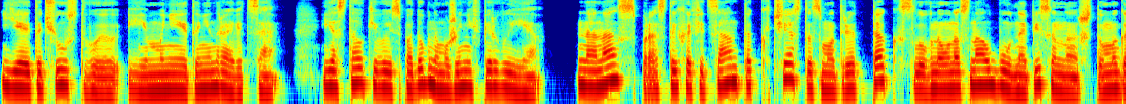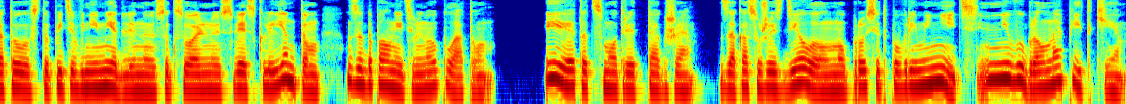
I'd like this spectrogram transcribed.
Я это чувствую, и мне это не нравится. Я сталкиваюсь с подобным уже не впервые. На нас, простых официанток, часто смотрят так, словно у нас на лбу написано, что мы готовы вступить в немедленную сексуальную связь с клиентом за дополнительную плату. И этот смотрит так же. Заказ уже сделал, но просит повременить, не выбрал напитки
